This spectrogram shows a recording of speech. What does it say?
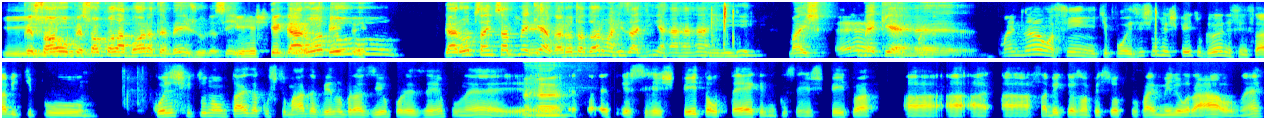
E... O, pessoal, o pessoal colabora também, Júlio, assim, e porque garoto, respeito, garoto, a gente sabe respeito. como é que é. O garoto adora uma risadinha, mas é, como é que é? é... Mas não, assim, tipo, existe um respeito grande, assim, sabe? Tipo, coisas que tu não estás acostumado a ver no Brasil, por exemplo, né? Uhum. esse respeito ao técnico, esse respeito a, a, a, a, saber que tu és uma pessoa que tu vai melhorar, né?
